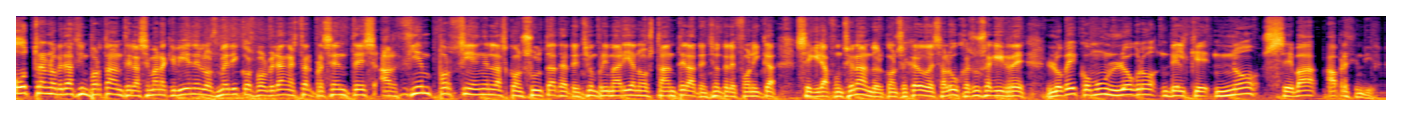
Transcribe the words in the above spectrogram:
Otra novedad importante, la semana que viene los médicos volverán a estar presentes al 100% en las consultas de atención primaria, no obstante la atención telefónica seguirá funcionando. El consejero de salud, Jesús Aguirre, lo ve como un logro del que no se va a prescindir.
